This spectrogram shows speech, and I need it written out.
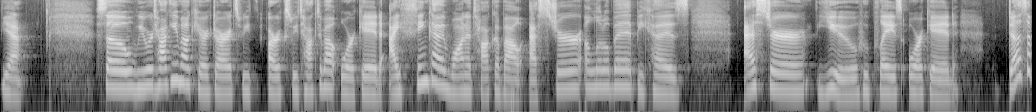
Yeah. So we were talking about character arts. We arcs. We talked about Orchid. I think I want to talk about Esther a little bit because Esther, you who plays Orchid, does a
